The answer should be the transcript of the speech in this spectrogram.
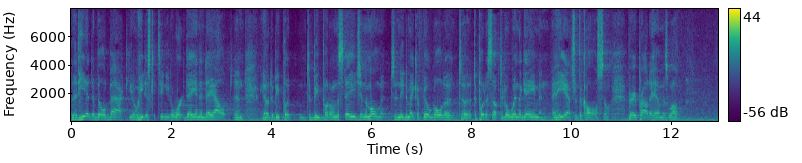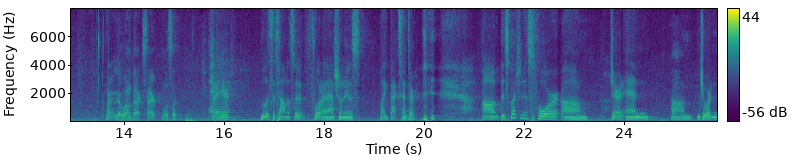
that he had to build back. You know, he just continued to work day in and day out, and you know, to be put to be put on the stage in the moment, to need to make a field goal to, to, to put us up to go win the game, and, and he answered the call. So very proud of him as well. All right, we got one in the back center, Melissa. Right here. Melissa Thomas with Florida National News, like back center. um, this question is for um, Jared and um, Jordan.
